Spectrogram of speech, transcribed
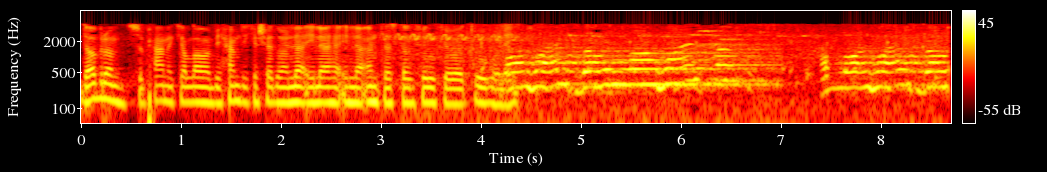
dobrom. Subhanak Allahuma bihamdika šadu an la ilaha illa anta stagfiruke wa tubu ilaih. Allahu akbar, Allahu akbar, Allahu akbar,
